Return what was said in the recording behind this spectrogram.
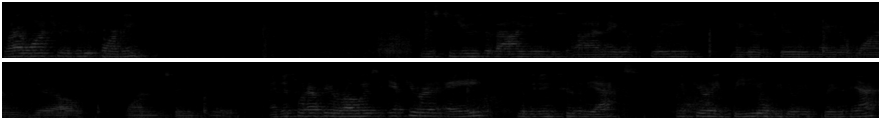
What I want you to do for me is to use the values uh, negative 3, negative 2, negative 1, 0, 1, 2, 3. And just whatever your row is, if you're an A, you'll be doing 2 to the x. If you're a B, you'll be doing 3 to the x.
